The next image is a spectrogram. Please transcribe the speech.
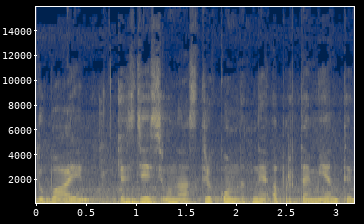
Дубае. Здесь у нас трехкомнатные апартаменты.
